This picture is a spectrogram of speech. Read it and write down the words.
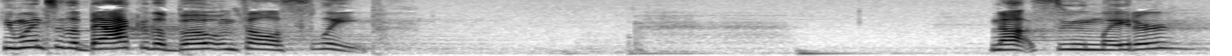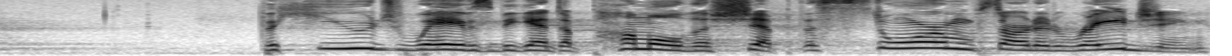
He went to the back of the boat and fell asleep. Not soon later, the huge waves began to pummel the ship. The storm started raging.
